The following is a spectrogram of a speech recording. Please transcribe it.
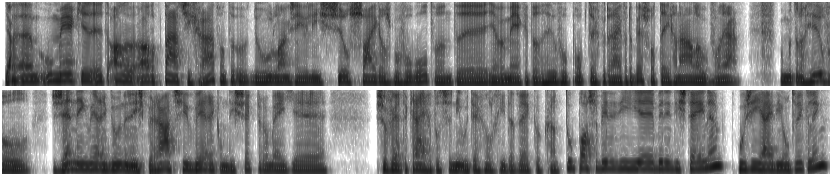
Ja. Ehm, hoe merk je het ad- adaptatiegraad? Want de, de- hoe lang zijn jullie sales cycles bijvoorbeeld? Want ja, we merken dat heel veel proptech-bedrijven er best wel tegenaan lopen van ja, we moeten nog heel veel zendingwerk doen en inspiratiewerk om die sector een beetje eh, zover te krijgen tot ze nieuwe technologie daadwerkelijk ook gaan toepassen binnen die, eh, binnen die stenen. Hoe zie jij die ontwikkeling?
